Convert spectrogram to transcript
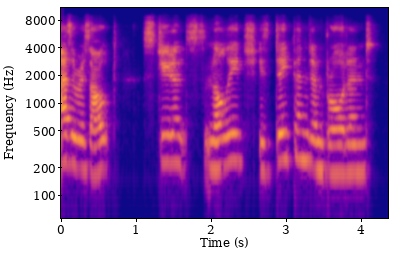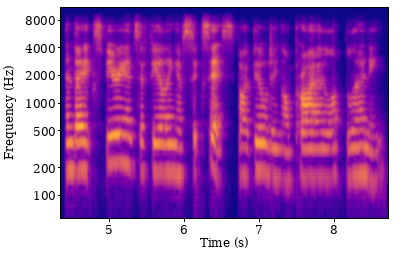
As a result, students' knowledge is deepened and broadened, and they experience a feeling of success by building on prior learning.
